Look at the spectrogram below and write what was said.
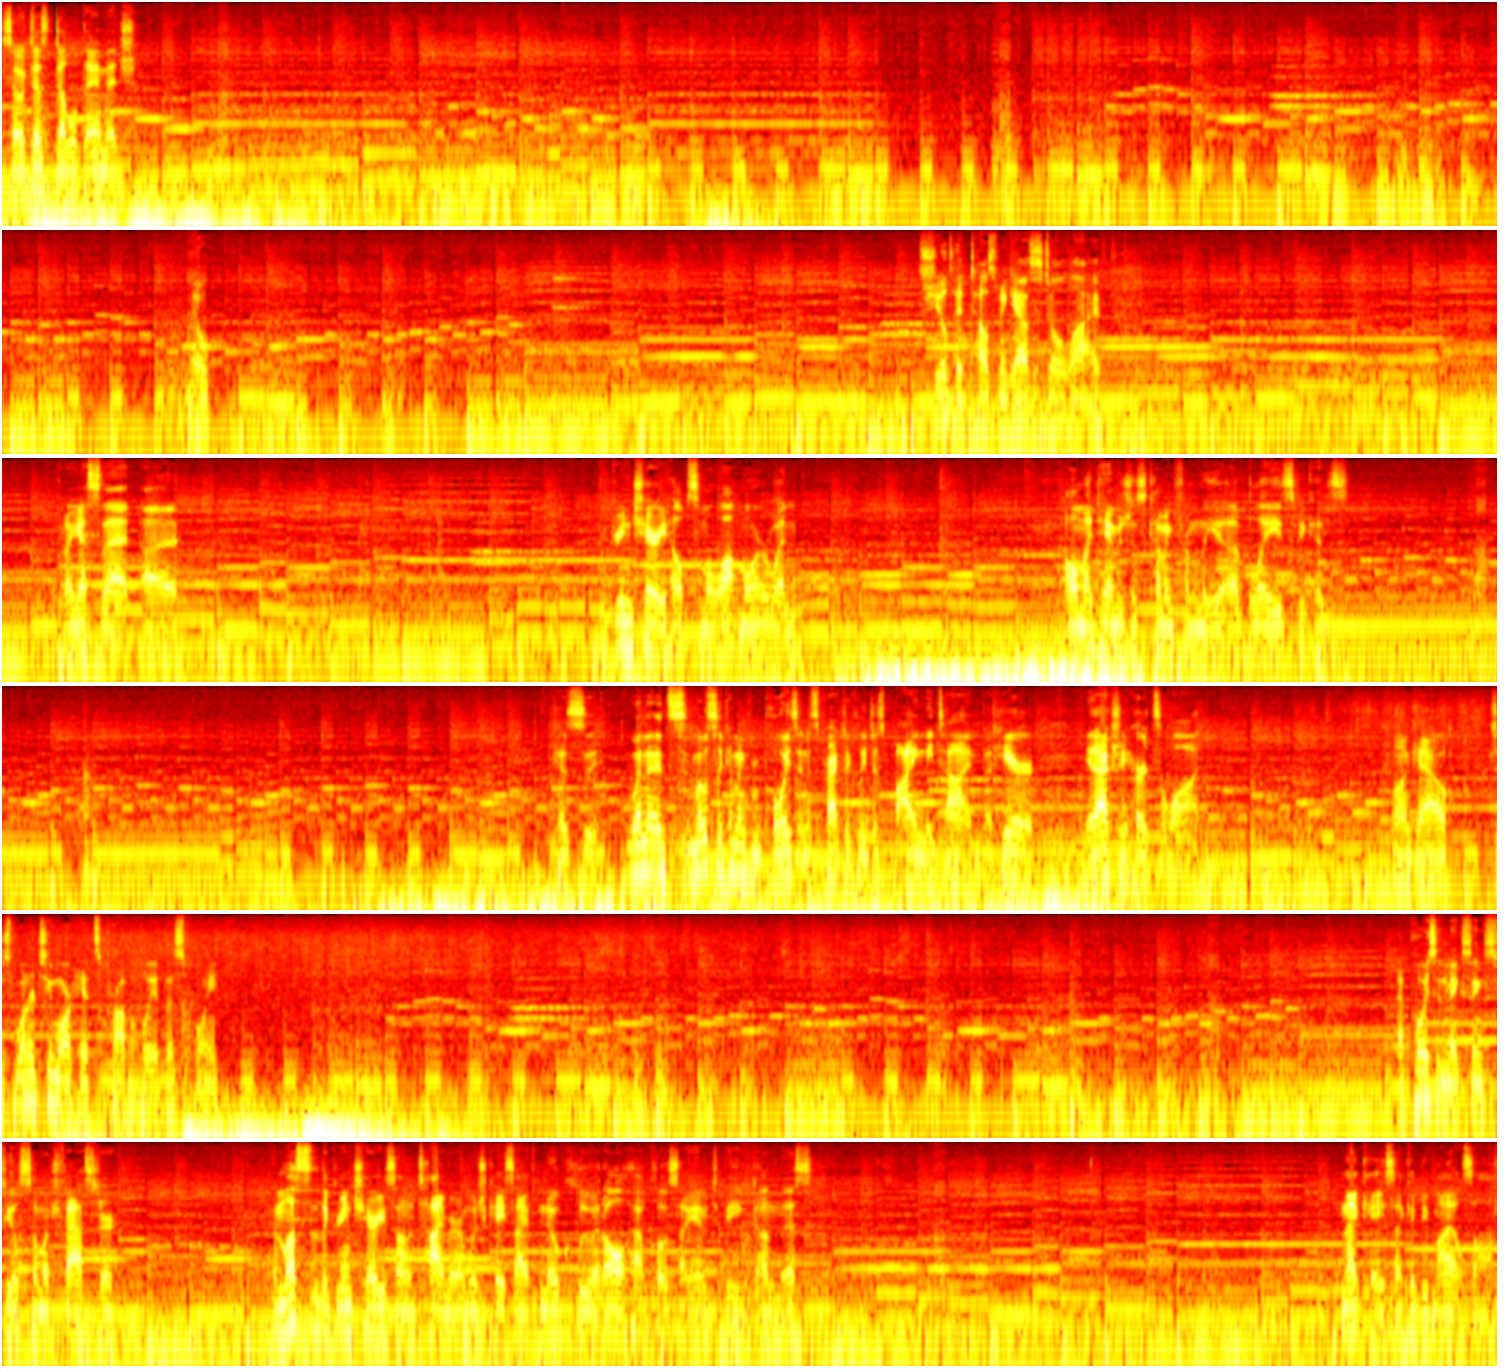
So it does double damage. Shield hit tells me Gau's still alive. But I guess that, uh, The green cherry helps him a lot more when all my damage is coming from the uh, blaze because because when it's mostly coming from poison, it's practically just buying me time, but here, it actually hurts a lot. Come on, Gau. Just one or two more hits, probably, at this point. That poison makes things feel so much faster. Unless the green cherry's on a timer, in which case I have no clue at all how close I am to being done this. In that case, I could be miles off.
